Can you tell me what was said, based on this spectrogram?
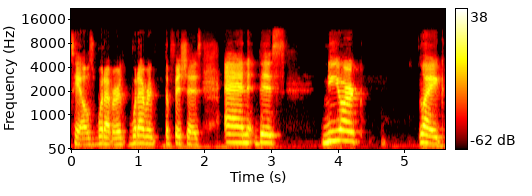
tails, whatever, whatever the fish is, and this New York like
